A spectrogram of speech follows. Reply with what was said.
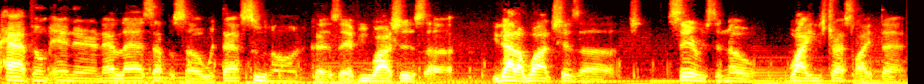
have him in there in that last episode with that suit on. Because if you watch this, uh, you gotta watch his uh, series to know why he's dressed like that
